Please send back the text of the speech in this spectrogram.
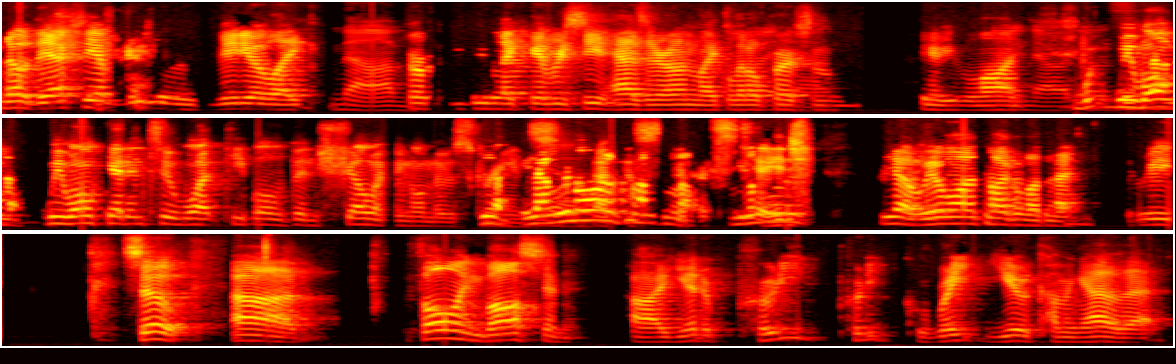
no, they actually have video, video like No, I'm. for like every seat has their own like little I person cheer people on. know. We, we won't we won't get into what people have been showing on those screens. yeah, we don't wanna talk about at this it. We don't stage. Yeah, we don't want to talk about that. We- So, uh, following Boston, uh, you had a pretty pretty great year coming out of that.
